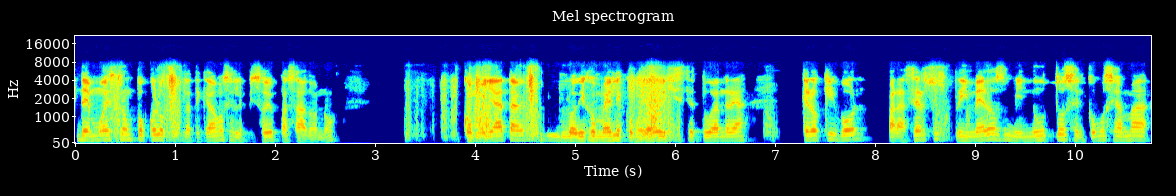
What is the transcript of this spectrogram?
demuestra un poco lo que platicábamos el episodio pasado, ¿no? Como ya lo dijo Meli, como ya lo dijiste tú, Andrea, creo que Ivonne, para hacer sus primeros minutos en cómo se llama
